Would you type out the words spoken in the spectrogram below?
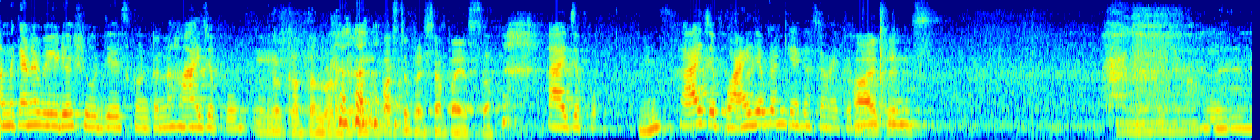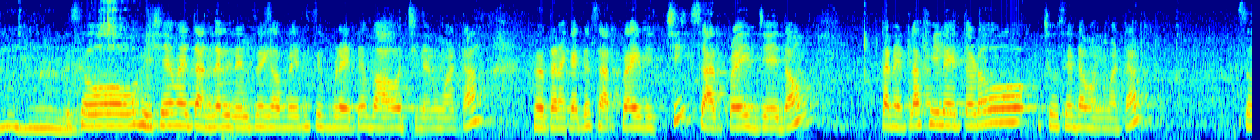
అందుకనే వీడియో షూట్ చేసుకుంటున్నా. హాయ్ చెప్పు. నువ్వు కథలు ఫస్ట్ ఫ్రెష్ అప్ హాయ్ చెప్పు. హాయ్ చెప్పు. హాయ్ చెప్పడానికి ఏం కష్టం అవుతుంది హాయ్ ఫ్రెండ్స్ సో విషయం అయితే అందరికి తెలిసే. కదా ఫ్రెండ్స్ ఇప్పుడైతే బాగా వచ్చిందనమాట సో తనకైతే సర్ప్రైజ్ ఇచ్చి సర్ప్రైజ్ చేద్దాం. తను ఎట్లా ఫీల్ అవుతాడో చూసేద్దాం అనమాట సో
